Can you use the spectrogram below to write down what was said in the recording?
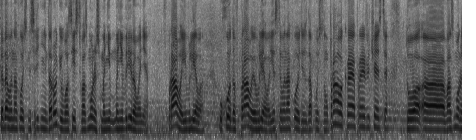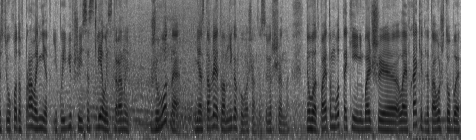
Когда вы находитесь на середине дороги, у вас есть возможность маневрирования вправо и влево, ухода вправо и влево. Если вы находитесь, допустим, у правого края проезжей части, то э, возможности ухода вправо нет. И появившиеся с левой стороны животное не оставляет вам никакого шанса совершенно. Вот, поэтому вот такие небольшие лайфхаки для того, чтобы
